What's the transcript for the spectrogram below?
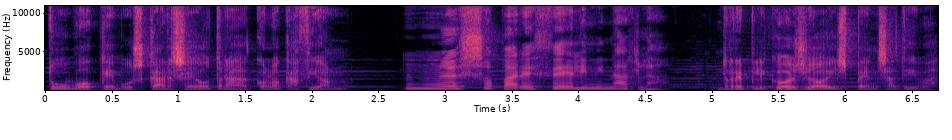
tuvo que buscarse otra colocación. Mm, eso parece eliminarla, replicó Joyce pensativa.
